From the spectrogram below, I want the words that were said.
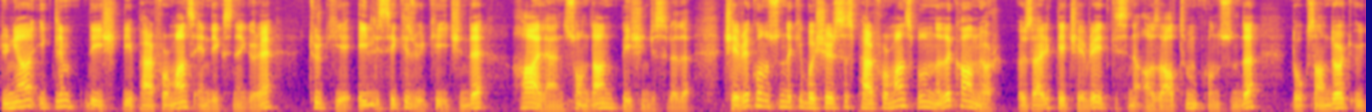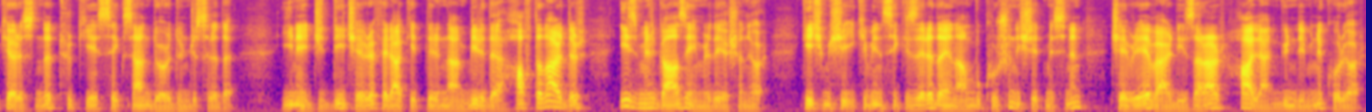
Dünya İklim Değişikliği Performans Endeksine göre Türkiye 58 ülke içinde halen sondan 5. sırada. Çevre konusundaki başarısız performans bununla da kalmıyor. Özellikle çevre etkisini azaltım konusunda 94 ülke arasında Türkiye 84. sırada. Yine ciddi çevre felaketlerinden biri de haftalardır İzmir Gazi Emir'de yaşanıyor. Geçmişi 2008'lere dayanan bu kurşun işletmesinin çevreye verdiği zarar halen gündemini koruyor.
